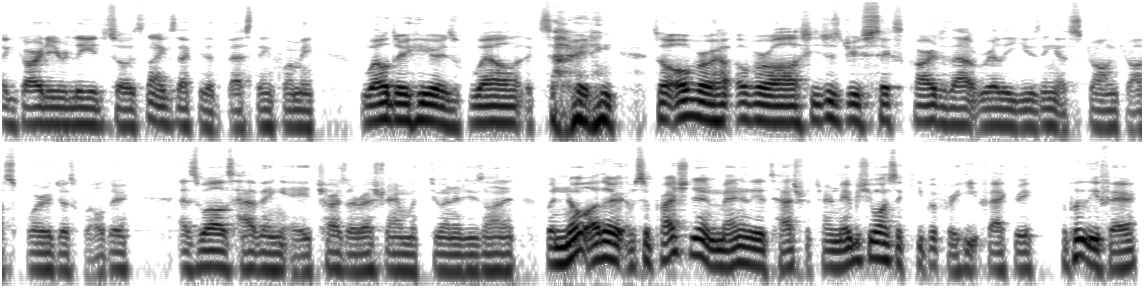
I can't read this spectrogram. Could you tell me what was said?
a Guardian lead, so it's not exactly the best thing for me. Welder here as well, accelerating. So over overall, she just drew six cards without really using a strong draw supporter, just Welder, as well as having a Charizard Reshiram with two energies on it. But no other, I'm surprised she didn't manually attach return. Maybe she wants to keep it for Heat Factory. Completely fair,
